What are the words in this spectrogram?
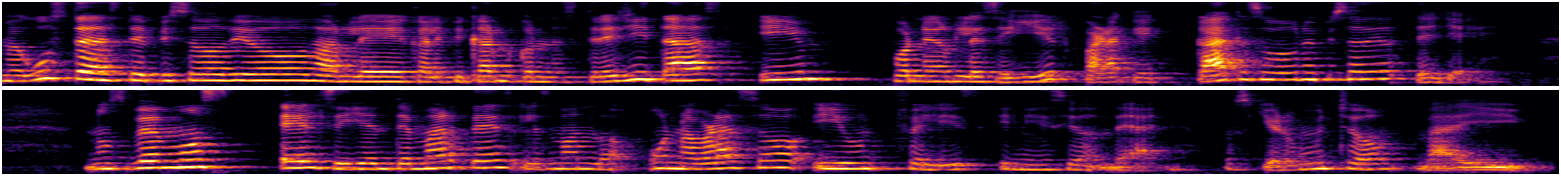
me gusta este episodio, darle calificarme con estrellitas y ponerle seguir para que cada que suba un episodio te llegue. Nos vemos el siguiente martes. Les mando un abrazo y un feliz inicio de año. Los quiero mucho. Bye.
